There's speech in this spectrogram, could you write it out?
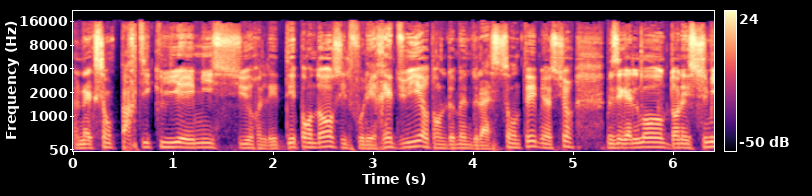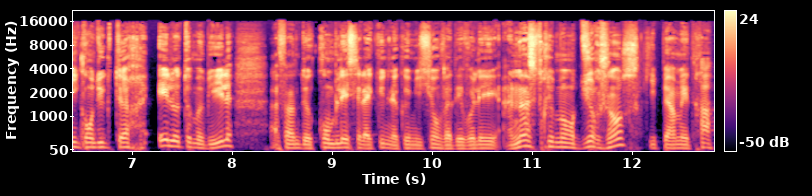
Un accent particulier est mis sur les dépendances, il faut les réduire dans le domaine de la santé, bien sûr, mais également dans les semi-conducteurs et l'automobile. Afin de combler ces lacunes, la Commission va dévoiler un instrument d'urgence qui permettra,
